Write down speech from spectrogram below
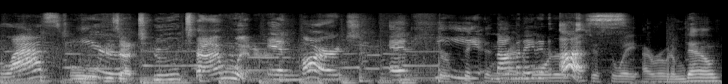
last Oh, year he's a two-time winner. in March, and he picked nominated order, us. Just the way I wrote him down.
